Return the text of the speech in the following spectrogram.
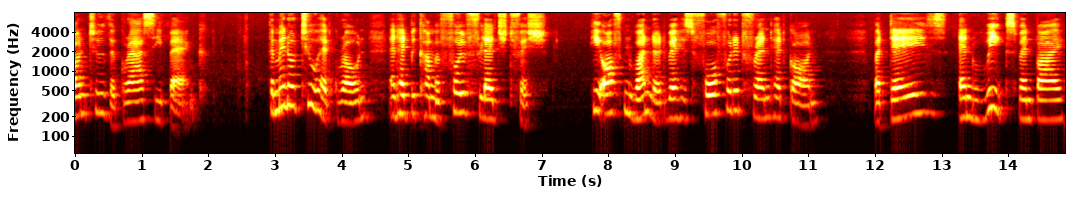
onto the grassy bank. The minnow too had grown and had become a full fledged fish. He often wondered where his four footed friend had gone. But days and weeks went by,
